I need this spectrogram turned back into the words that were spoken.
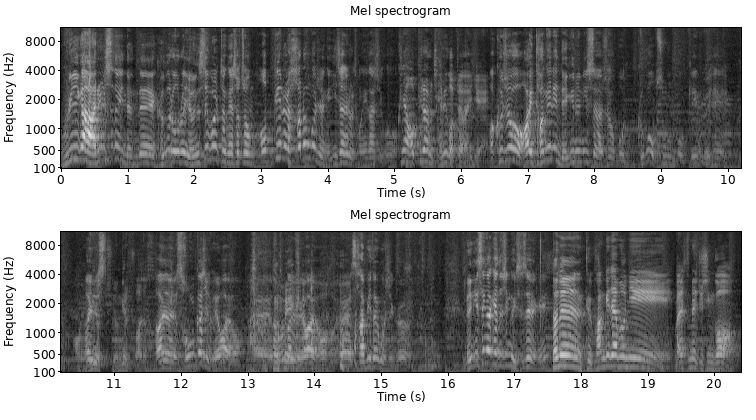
우리가 아닐 수도 있는데 그걸 오늘 연습을 통해서 좀 어필을 하는 거죠. 이 자리를 통해 가지고. 그냥 어필하면 재미가 없잖아 이게. 아 그죠. 아니 당연히 내기는 있어야죠. 뭐 그거 없으면 뭐 게임 왜 해? 어, 아, 연기력, 좋아졌어. 아 예, 서울까지 왜 와요? 예, 서울까지 왜 와요? 예, 사비되고 지금. 음. 내기 생각해 두신 거 있으세요 형님? 저는 그 관계자분이 말씀해 주신 거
